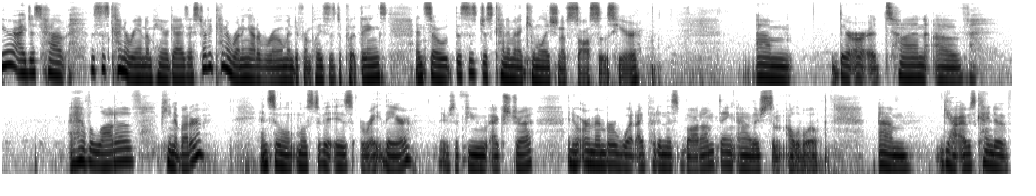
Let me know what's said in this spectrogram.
Here I just have, this is kind of random here, guys. I started kind of running out of room and different places to put things. And so this is just kind of an accumulation of sauces here. Um, there are a ton of, I have a lot of peanut butter. And so most of it is right there. There's a few extra. I don't remember what I put in this bottom thing. Oh, there's some olive oil. Um, yeah, I was kind of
